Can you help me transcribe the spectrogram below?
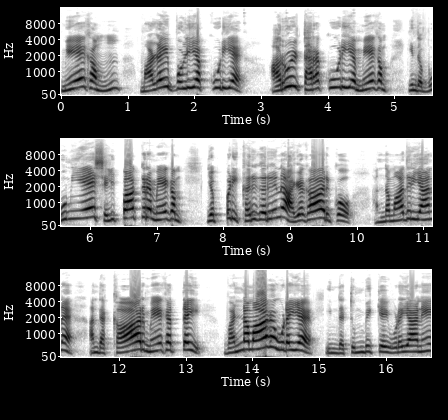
மேகம் மழை பொழியக்கூடிய அருள் தரக்கூடிய மேகம். இந்த பூமியே செழிப்பாக்குற மேகம். எப்படி கருகருன்னு அழகா இருக்கோ அந்த மாதிரியான அந்த கார் மேகத்தை வண்ணமாக உடைய இந்த தும்பிக்கை உடையானே.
